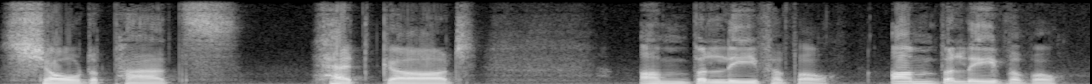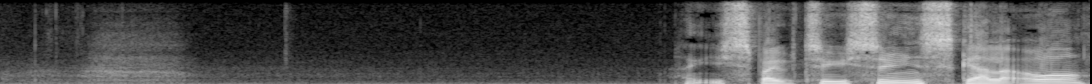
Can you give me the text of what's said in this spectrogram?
Shoulder pads. Head guard. Unbelievable. Unbelievable. I think you spoke too soon, Skeletor.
